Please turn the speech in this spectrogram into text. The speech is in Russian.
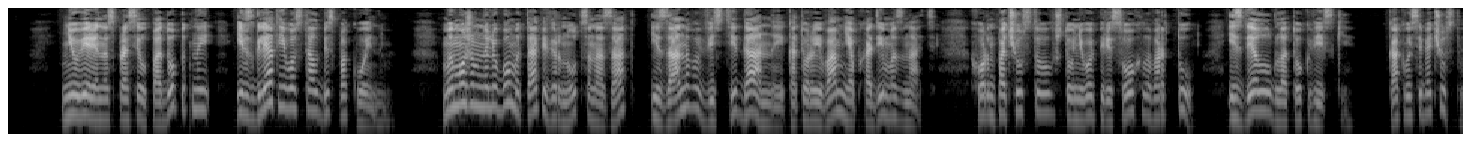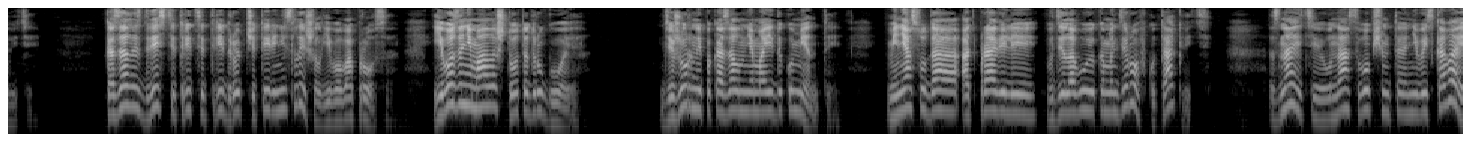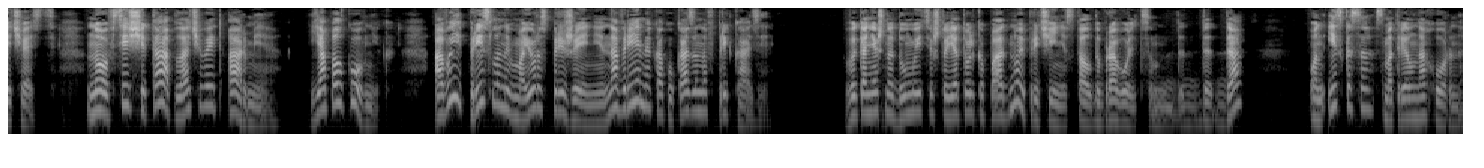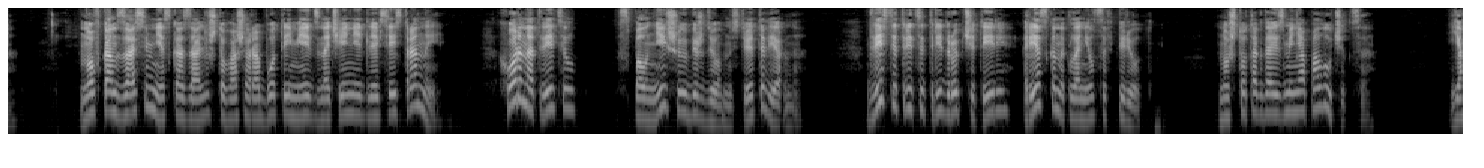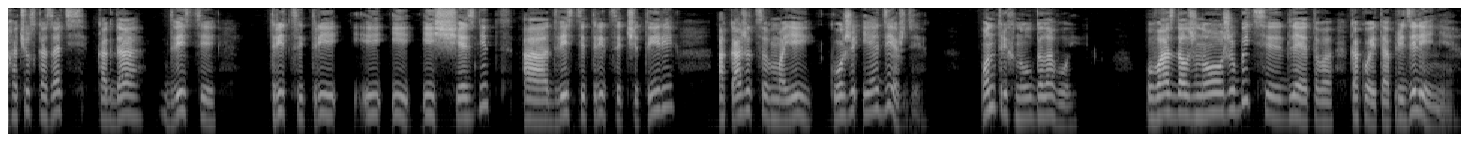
Неуверенно спросил подопытный, и взгляд его стал беспокойным. Мы можем на любом этапе вернуться назад и заново ввести данные, которые вам необходимо знать. Хорн почувствовал, что у него пересохло во рту, и сделал глоток виски. «Как вы себя чувствуете?» Казалось, 233 дробь 4 не слышал его вопроса. Его занимало что-то другое. Дежурный показал мне мои документы. Меня сюда отправили в деловую командировку, так ведь? Знаете, у нас, в общем-то, не войсковая часть, но все счета оплачивает армия. Я полковник, а вы присланы в мое распоряжение на время, как указано в приказе. Вы, конечно, думаете, что я только по одной причине стал добровольцем. Д -д да? Он искоса смотрел на Хорна. Но в Канзасе мне сказали, что ваша работа имеет значение для всей страны. Хорн ответил с полнейшей убежденностью. Это верно. 233 дробь 4 резко наклонился вперед. Но что тогда из меня получится? Я хочу сказать, когда 233 и, и исчезнет, а 234 окажется в моей коже и одежде. Он тряхнул головой. У вас должно же быть для этого какое-то определение.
